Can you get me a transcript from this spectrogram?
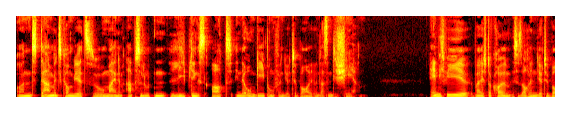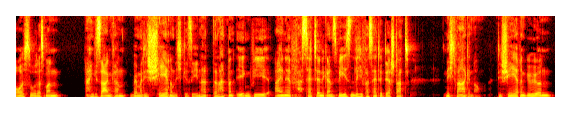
Und damit kommen wir zu meinem absoluten Lieblingsort in der Umgebung von Göteborg und das sind die Scheren. Ähnlich wie bei Stockholm ist es auch in Göteborg so, dass man eigentlich sagen kann, wenn man die Scheren nicht gesehen hat, dann hat man irgendwie eine Facette, eine ganz wesentliche Facette der Stadt nicht wahrgenommen. Die Scheren gehören,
